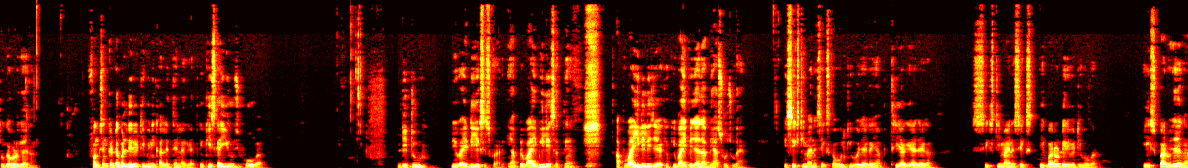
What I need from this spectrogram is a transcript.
तो गड़बड़ हो जाएगा। फ़ंक्शन का डबल डेरिवेटिव भी निकाल लेते हैं लगे क्योंकि इसका यूज़ होगा। D two v y d x square यहाँ पे वाई भी ले सकते हैं। आप वाई ले लीजिएगा, क्योंकि वाई पे ज़्यादा अभ्यास हो चुका है। इस सिक्सटी माइनस एक्स का होल क्यूब हो जाएगा, यहाँ पे थ्री आगे आ जाएगा। सिक्सटी माइनस एक्स, एक बार और डेरिवेटिव होगा। ए स्क्वायर हो जाएगा।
